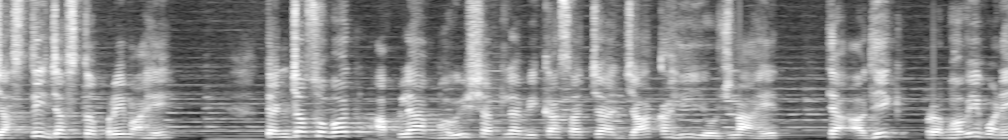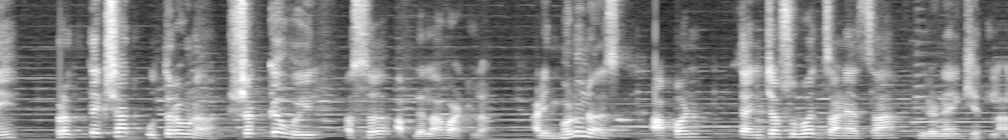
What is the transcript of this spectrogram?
जास्तीत जास्त प्रेम आहे. त्यांच्यासोबत आपल्या भविष्यातल्या विकासाच्या ज्या काही योजना आहेत त्या अधिक प्रभावीपणे प्रत्यक्षात उतरवणं शक्य होईल असं आपल्याला वाटलं. आणि म्हणूनच आपण त्यांच्यासोबत जाण्याचा निर्णय घेतला.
